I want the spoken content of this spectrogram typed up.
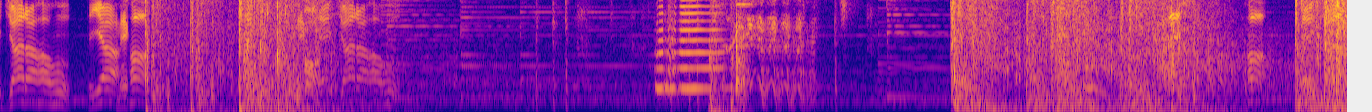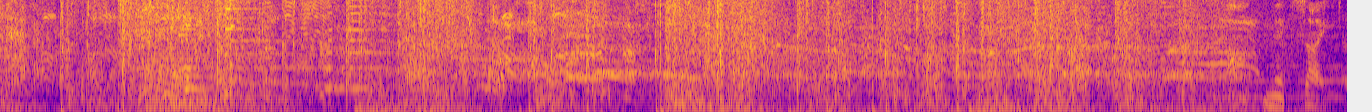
जा रहा हूँ। तैयार। हाँ।, हाँ।, हाँ। मैं जा रहा हूँ। हाँ जा रहा हूँ।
